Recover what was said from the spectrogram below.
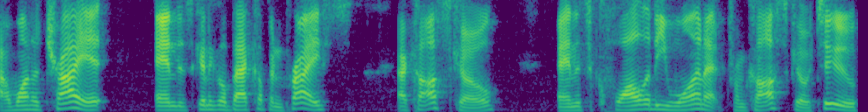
I want to try it, and it's gonna go back up in price at Costco, and it's quality one at from Costco too.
